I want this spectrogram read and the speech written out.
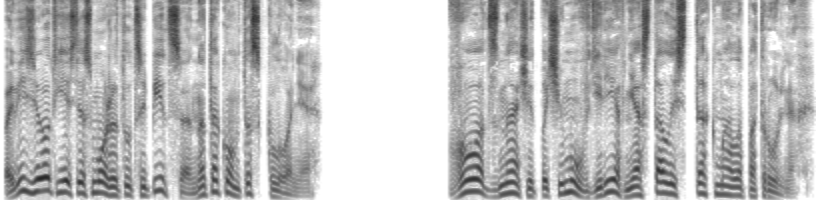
Повезет, если сможет уцепиться на таком-то склоне. Вот значит, почему в деревне осталось так мало патрульных.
